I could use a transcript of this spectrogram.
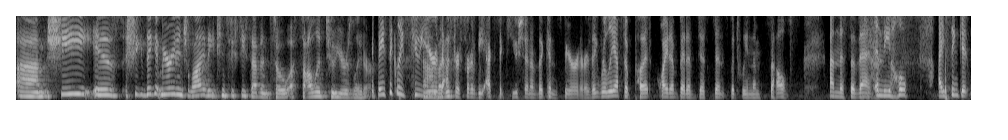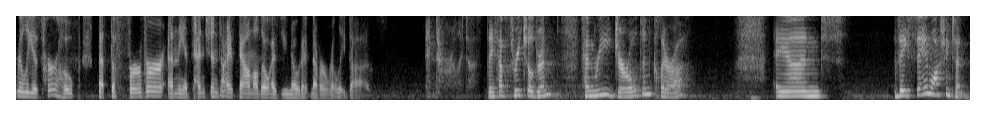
Um, she is she they get married in July of 1867, so a solid two years later. Basically, two um, years um, after sort of the execution of the conspirators, they really have to put quite a bit of distance between themselves and this event. Yes. And the hope, I think, it really is her hope that the fervor and the attention dies down. Although, as you note, it never really does. It never really does. They have three children: Henry, Gerald, and Clara, and they stay in Washington.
